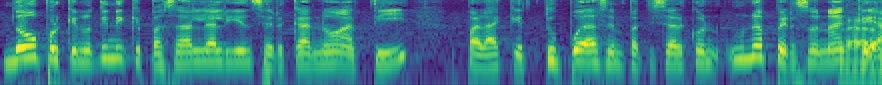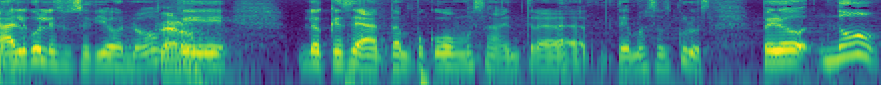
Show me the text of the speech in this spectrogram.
No, porque no tiene que pasarle a alguien cercano a ti para que tú puedas empatizar con una persona que algo le sucedió, ¿no? Claro. Que lo que sea, tampoco vamos a entrar a temas oscuros. Pero no,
